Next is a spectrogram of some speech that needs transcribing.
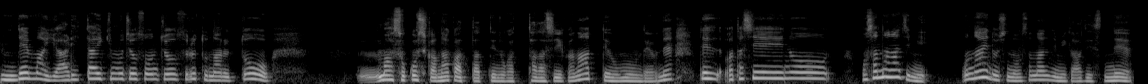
でまあやりたい気持ちを尊重するとなるとまあそこしかなかったっていうのが正しいかなって思うんだよね。で私の幼なじみ同い年の幼なじみがですね、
